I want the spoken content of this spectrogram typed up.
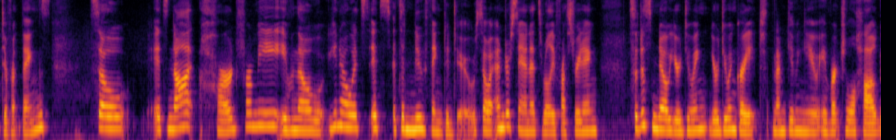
different things. So it's not hard for me even though, you know, it's it's it's a new thing to do. So I understand it's really frustrating. So just know you're doing you're doing great. And I'm giving you a virtual hug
